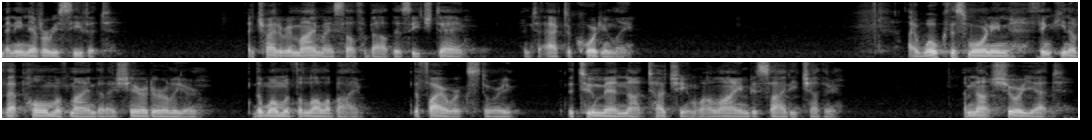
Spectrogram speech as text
Many never receive it. I try to remind myself about this each day and to act accordingly. I woke this morning thinking of that poem of mine that I shared earlier, the one with the lullaby, the fireworks story, the two men not touching while lying beside each other. I'm not sure yet,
